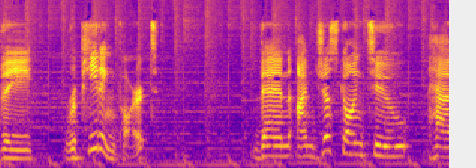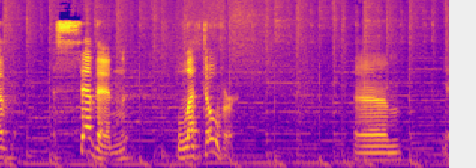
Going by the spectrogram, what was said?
the repeating part, then I'm just going to have seven left over. Um, yeah.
